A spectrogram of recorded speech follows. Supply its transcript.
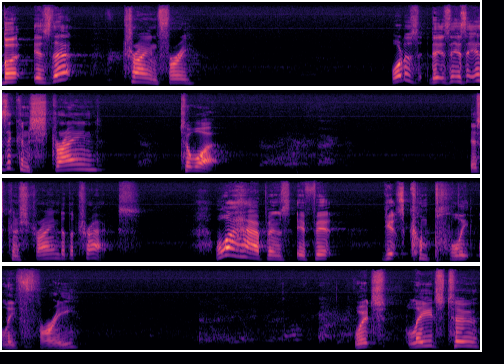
but is that train free? What is, is, is, is it constrained to what? Is constrained to the tracks. What happens if it gets completely free? Which leads to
